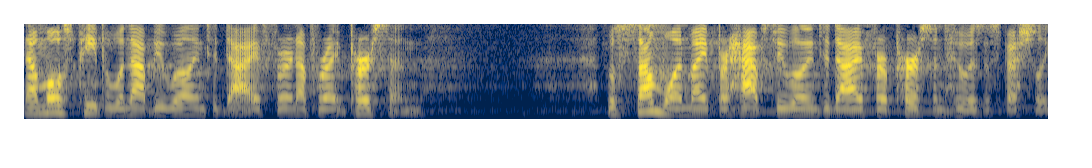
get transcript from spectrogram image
Now, most people would not be willing to die for an upright person. Though someone might perhaps be willing to die for a person who is especially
